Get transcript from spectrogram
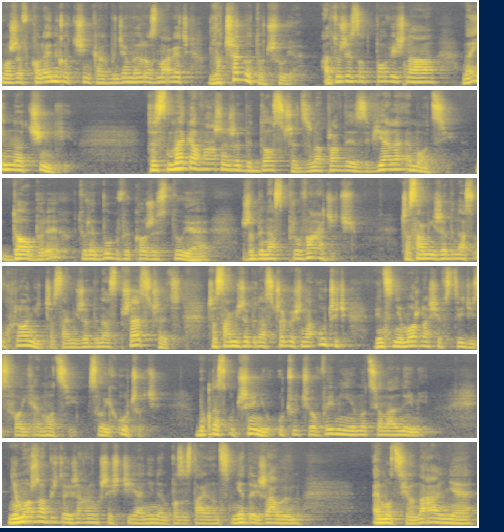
może w kolejnych odcinkach, będziemy rozmawiać, dlaczego to czuję. Ale to już jest odpowiedź na, na inne odcinki. To jest mega ważne, żeby dostrzec, że naprawdę jest wiele emocji dobrych, które Bóg wykorzystuje, żeby nas prowadzić. Czasami, żeby nas uchronić, czasami, żeby nas przestrzec, czasami, żeby nas czegoś nauczyć, więc nie można się wstydzić swoich emocji, swoich uczuć. Bóg nas uczynił uczuciowymi i emocjonalnymi. Nie można być dojrzałym chrześcijaninem, pozostając niedojrzałym emocjonalnie.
